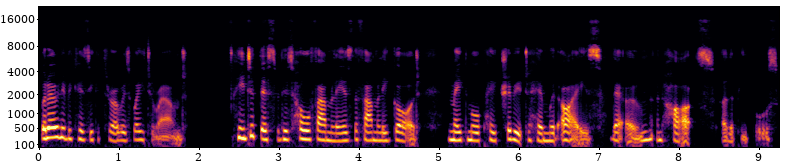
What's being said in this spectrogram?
but only because he could throw his weight around. He did this with his whole family as the family god, and made them all pay tribute to him with eyes, their own, and hearts, other people's.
